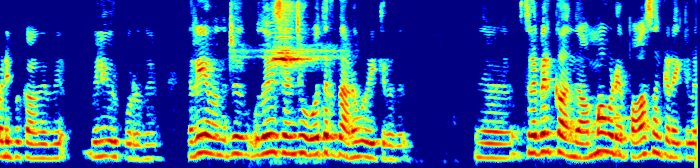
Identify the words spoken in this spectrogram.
படிப்புக்காக வெளியூர் போகிறது நிறைய வந்துட்டு உதவி செஞ்சு ஒருத்தரத்தை அனுபவிக்கிறது. சில பேருக்கு அந்த அம்மாவுடைய பாசம் கிடைக்கல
